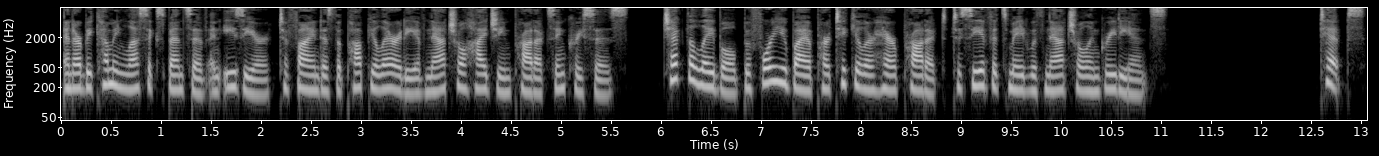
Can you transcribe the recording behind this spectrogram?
and are becoming less expensive and easier to find as the popularity of natural hygiene products increases. Check the label before you buy a particular hair product to see if it's made with natural ingredients. Tips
